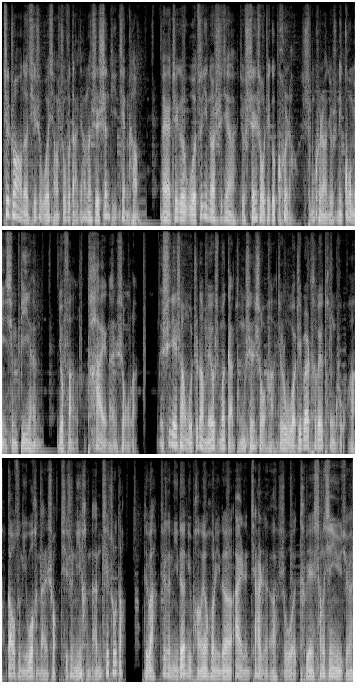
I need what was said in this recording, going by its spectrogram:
最重要的，其实我想祝福大家呢是身体健康。哎呀，这个我最近一段时间啊，就深受这个困扰，什么困扰？就是那过敏性鼻炎又犯了，太难受了。世界上我知道没有什么感同身受哈，就是我这边特别痛苦啊，告诉你我很难受，其实你很难接收到，对吧？这个你的女朋友或者你的爱人、家人啊，说我特别伤心欲绝，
